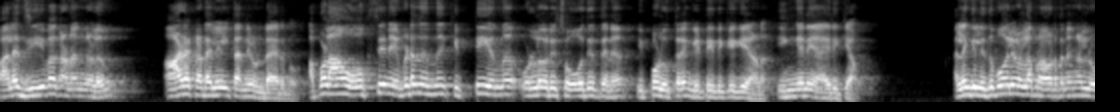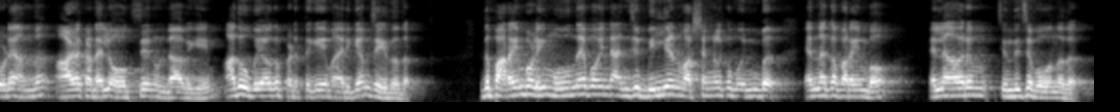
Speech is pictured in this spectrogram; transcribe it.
പല ജീവകണങ്ങളും ആഴക്കടലിൽ തന്നെ ഉണ്ടായിരുന്നു. അപ്പോൾ ആ ഓക്സിജൻ എവിടെ നിന്ന് കിട്ടി എന്ന് ഉള്ള ഒരു ചോദ്യത്തിന് ഇപ്പോൾ ഉത്തരം കിട്ടിയിരിക്കുകയാണ്. ഇങ്ങനെയായിരിക്കാം അല്ലെങ്കിൽ ഇതുപോലെയുള്ള പ്രവർത്തനങ്ങളിലൂടെ അന്ന് ആഴക്കടലിൽ ഓക്സിജൻ ഉണ്ടാവുകയും അത് ഉപയോഗപ്പെടുത്തുകയും ആയിരിക്കാം ചെയ്തത്. ഇത് പറയുമ്പോൾ ഈ മൂന്ന് പോയിന്റ് അഞ്ച് ബില്യൺ വർഷങ്ങൾക്ക് മുൻപ് എന്നൊക്കെ പറയുമ്പോൾ എല്ലാവരും ചിന്തിച്ചു പോകുന്നത്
